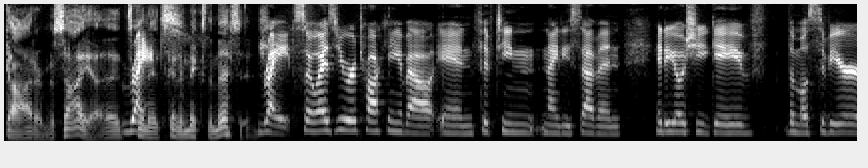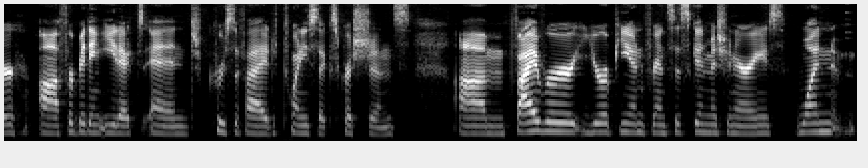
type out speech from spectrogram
god or messiah. It's gonna it's gonna mix the message. Right. So as you were talking about in 1597, Hideyoshi gave the most severe uh, forbidding edict and crucified 26 Christians. Um, five were European Franciscan missionaries, one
